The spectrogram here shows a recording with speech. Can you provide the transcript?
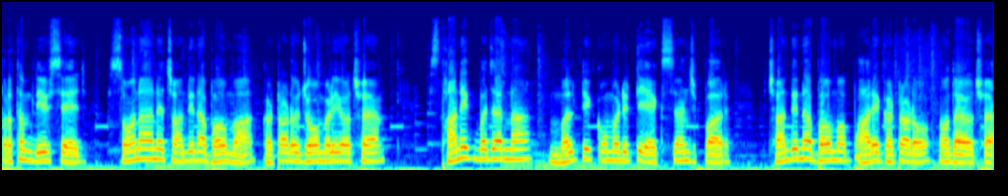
પ્રથમ દિવસે જ સોના અને ચાંદીના ભાવમાં ઘટાડો જોવા મળ્યો છે. સ્થાનિક બજારના મલ્ટી કોમોડિટી એક્સચેન્જ પર ચાંદીના ભાવમાં ભારે ઘટાડો નોંધાયો છે.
